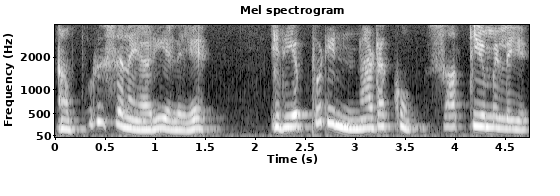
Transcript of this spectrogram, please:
நான் புருஷனை அறியலையே. இது எப்படி நடக்கும்? சாத்தியமில்லையே.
